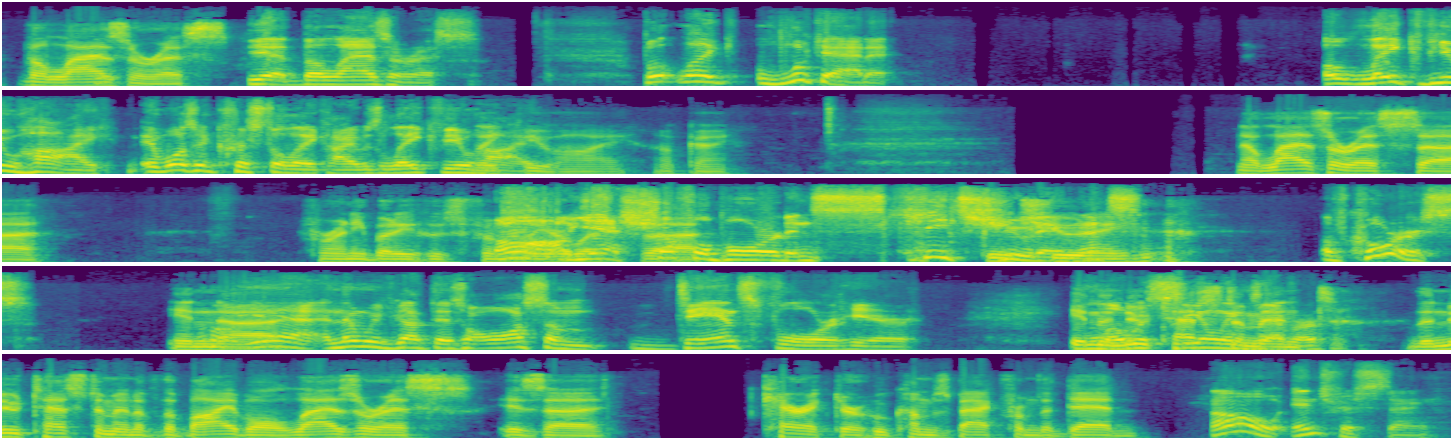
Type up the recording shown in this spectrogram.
The Lazarus. Yeah, the Lazarus. But like, look at it. Oh, Lakeview High. It wasn't Crystal Lake High. It was Lakeview, High. Lakeview High. Okay. Now Lazarus, uh, for anybody who's familiar Oh with yeah, uh, shuffleboard and skeet, skeet shooting. That's- shooting of course. in Oh uh, yeah, and then we've got this awesome dance floor here. in the New Testament, the New Testament of the Bible, Lazarus is a character who comes back from the dead. Oh, interesting.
